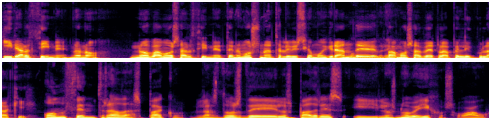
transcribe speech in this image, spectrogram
ir al cine. No, no, no vamos al cine. Tenemos una televisión muy grande, Hombre. vamos a ver la película aquí. 11 entradas, Paco. Las dos de los padres y los nueve hijos. ¡Wow!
